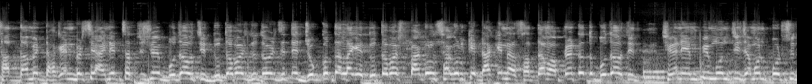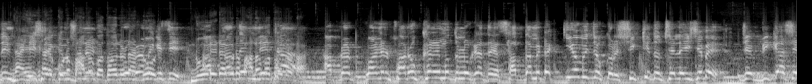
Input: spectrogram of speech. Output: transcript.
সাদ্দামের ঢাকা ইউনিভার্সিটি আইনের ছাত্র হিসেবে বোঝা উচিত। দূতাবাস দূতাবাস যেতে যোগ্যতা লাগে। দূতাবাস পাগল ছাগলকে ডাকে না। সাদ্দাম আপনারটা তো বোঝা উচিত। সেখানে এমপি মন্ত্রী যেমন পরশুদিন না, ব্রিটিশ এটা কোনো ভালো হাইকমিশনের কথা হলো না, প্রোগ্রামে নূর। গেছি। নূর, এটা কোনো আপনাদের ভালো কথা নেতা, হলো না। আপনার কর্নেল ফারুক খানের মতো লোকরা দেখে সাদ্দাম এটা কি অভিযোগ করে? শিক্ষিত ছেলে হিসেবে যে বিকাশে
